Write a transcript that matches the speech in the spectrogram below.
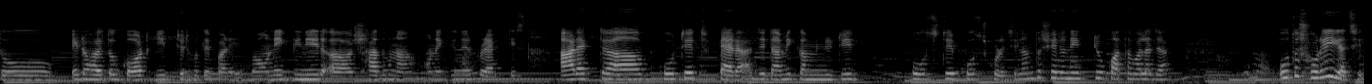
তো এটা হয়তো গড গিফটেড হতে পারে বা অনেক দিনের সাধনা, অনেক দিনের প্র্যাকটিস আর একটা কোটেড প্যারা যেটা আমি কমিউনিটি পোস্টে পোস্ট করেছিলাম, তো সেটা নিয়ে একটু কথা বলা যাক। ও তো সরেই গেছিল।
